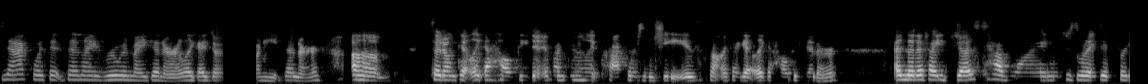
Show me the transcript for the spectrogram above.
snack with it, then I ruin my dinner. Like I don't want to eat dinner. Um, so I don't get like a healthy dinner. If I'm doing like crackers and cheese, it's not like I get like a healthy dinner. And then if I just have wine, which is what I did for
